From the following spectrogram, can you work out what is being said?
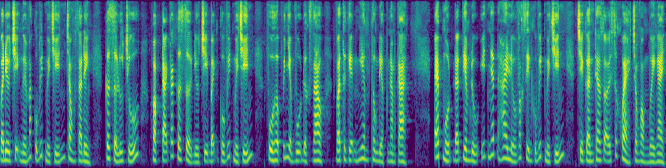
và điều trị người mắc COVID-19 trong gia đình, cơ sở lưu trú hoặc tại các cơ sở điều trị bệnh COVID-19 phù hợp với nhiệm vụ được giao và thực hiện nghiêm thông điệp 5K. F1 đã tiêm đủ ít nhất 2 liều vaccine COVID-19, chỉ cần theo dõi sức khỏe trong vòng 10 ngày,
